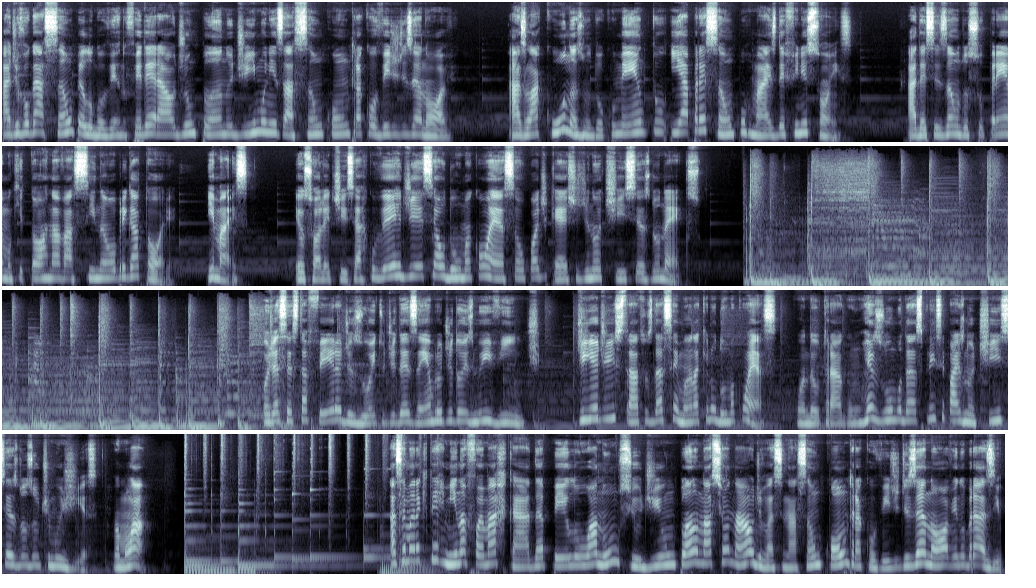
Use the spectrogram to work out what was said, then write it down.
a divulgação pelo governo federal de um plano de imunização contra a Covid-19, as lacunas no documento e a pressão por mais definições, a decisão do Supremo que torna a vacina obrigatória e mais. Eu sou a Letícia Arcoverde e esse é o Durma com Essa, o podcast de notícias do Nexo. Hoje é sexta-feira, 18 de dezembro de 2020, dia de extratos da semana aqui no Durma com Essa, quando eu trago um resumo das principais notícias dos últimos dias. Vamos lá? A semana que termina foi marcada pelo anúncio de um plano nacional de vacinação contra a Covid-19 no Brasil.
